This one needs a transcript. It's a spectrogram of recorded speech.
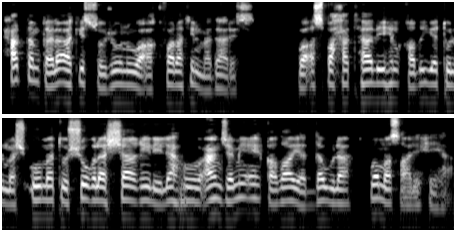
حتى امتلأت السجون وأقفرت المدارس وأصبحت هذه القضية المشؤومة الشغل الشاغل له عن جميع قضايا الدولة ومصالحها.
